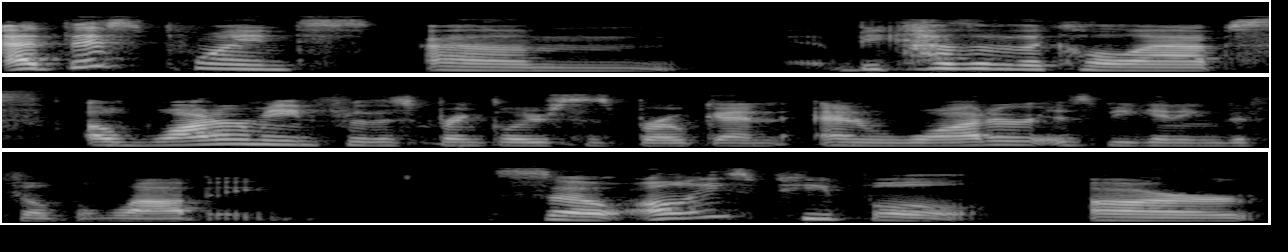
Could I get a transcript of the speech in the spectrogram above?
At this point, um, because of the collapse, a water main for the sprinklers is broken, and water is beginning to fill the lobby. So all these people are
